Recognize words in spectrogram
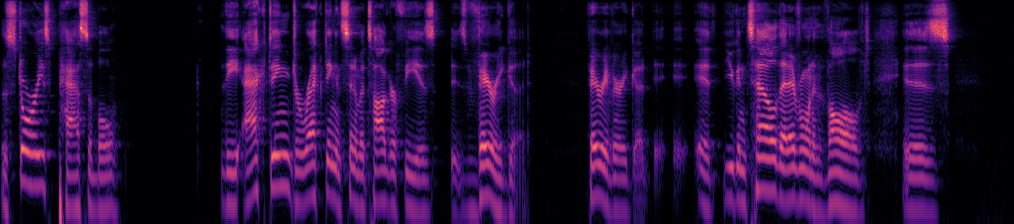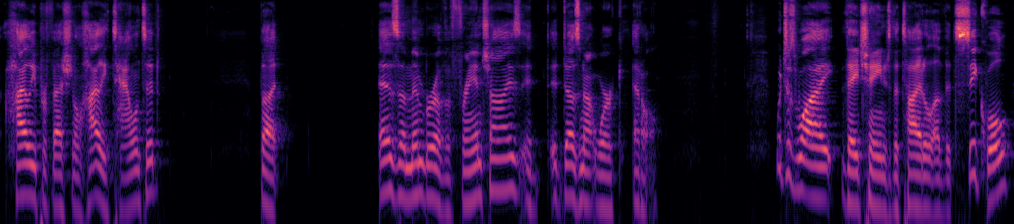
The story's passable. The acting, directing, and cinematography is is very good, very very good. It, it, you can tell that everyone involved is highly professional, highly talented, but as a member of a franchise, it, it does not work at all. Which is why they changed the title of its sequel,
